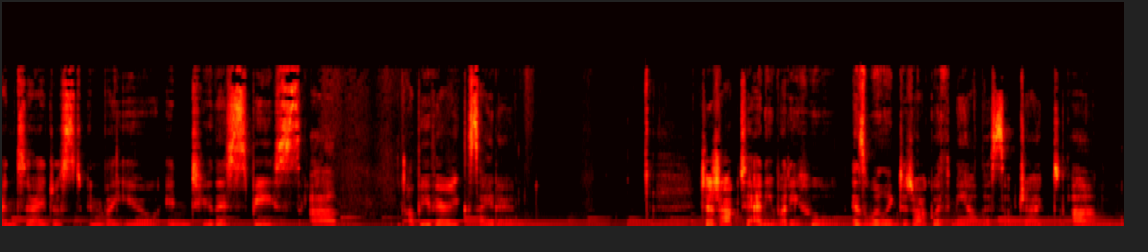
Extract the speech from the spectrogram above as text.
And so i just invite you into this space. Um, i'll be very excited to talk to anybody who is willing to talk with me on this subject. Um,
